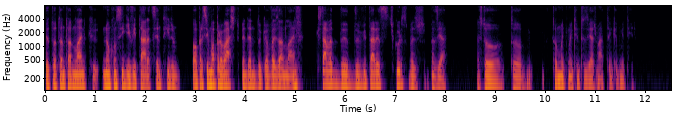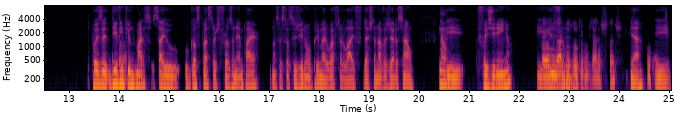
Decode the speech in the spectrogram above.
eu estou tanto online que não consigo evitar de sentir ou para cima ou para baixo, dependendo do que eu vejo online. Gostava de, de evitar esse discurso, mas mas já. Mas estou muito, muito entusiasmado, tenho que admitir. Depois, eh, dia 21 de março, sai o, o Ghostbusters Frozen Empire. Não sei se vocês viram o primeiro Afterlife desta nova geração. Não. E foi girinho. E Foi o melhor filme- dos últimos anos todos. yeah, e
